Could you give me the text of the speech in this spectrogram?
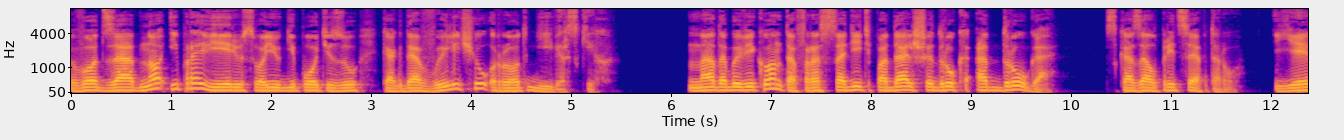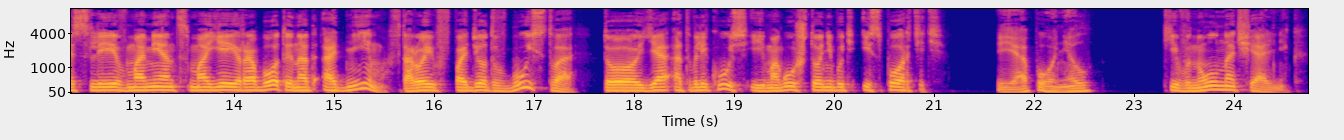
Вот заодно и проверю свою гипотезу, когда вылечу род гиверских. «Надо бы виконтов рассадить подальше друг от друга», — сказал прецептору. «Если в момент моей работы над одним второй впадет в буйство, то я отвлекусь и могу что-нибудь испортить». «Я понял», Кивнул начальник.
